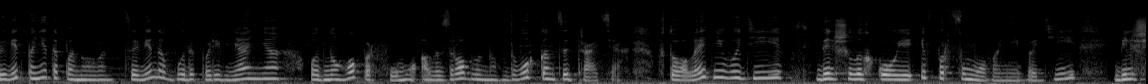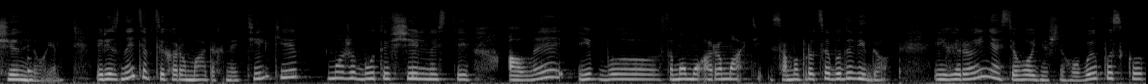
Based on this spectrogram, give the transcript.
Привіт, пані та панове! Це відео буде порівняння одного парфуму, але зроблено в двох концентраціях: в туалетній воді більш легкої і в парфумованій воді більш щільної. Різниця в цих ароматах не тільки може бути в щільності, але і в самому ароматі. І саме про це буде відео. І героїня сьогоднішнього випуску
